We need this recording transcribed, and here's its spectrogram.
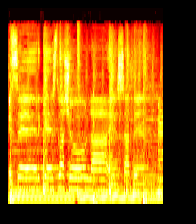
Ezerk ez du axola esaten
